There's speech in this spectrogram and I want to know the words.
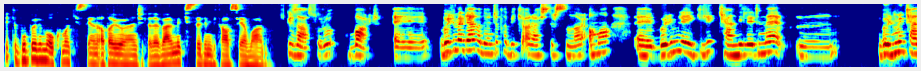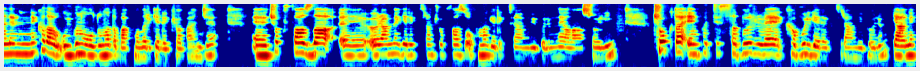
Peki bu bölümü okumak isteyen aday öğrencilere vermek istediğin bir tavsiye var mı? Güzel soru var. Ee, bölüme gelmeden önce tabii ki araştırsınlar ama e, bölümle ilgili kendilerine bölümün kendilerine ne kadar uygun olduğuna da bakmaları gerekiyor bence. Ee, çok fazla e, öğrenme gerektiren, çok fazla okuma gerektiren bir bölüm ne yalan söyleyeyim. Çok da empati, sabır ve kabul gerektiren bir bölüm. Yani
